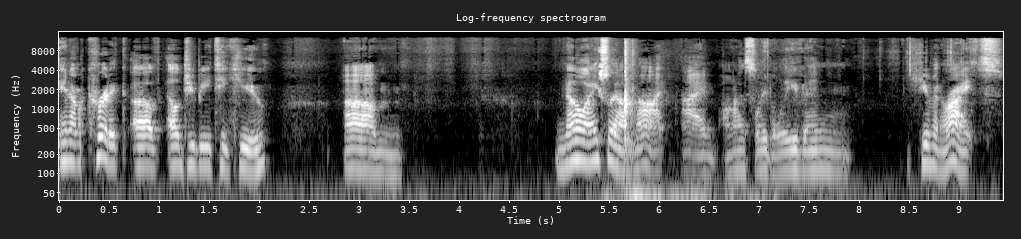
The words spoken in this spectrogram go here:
and I'm a critic of LGBTQ. Um, no, actually, I'm not. I honestly believe in human rights.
